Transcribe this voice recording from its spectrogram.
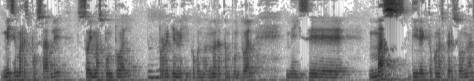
me hice más responsable, soy más puntual, porque aquí en México bueno, no era tan puntual, me hice más directo con las personas,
